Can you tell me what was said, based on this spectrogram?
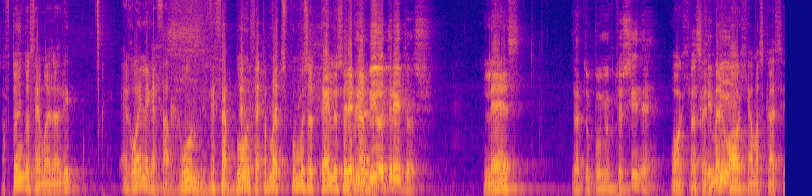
Αυτό είναι το θέμα. Δηλαδή, εγώ έλεγα θα μπουν, δεν θα μπουν, θα πρέπει να τους πούμε στο τέλος. Πρέπει να μπει ο τρίτος. Λες. Να του πούμε ποιος είναι. Όχι, Μας θα περιμένω. και πει. Όχι, άμα σκάσει.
